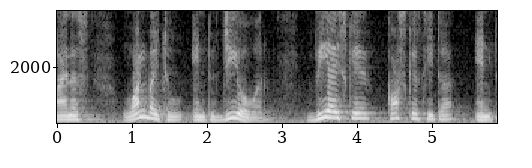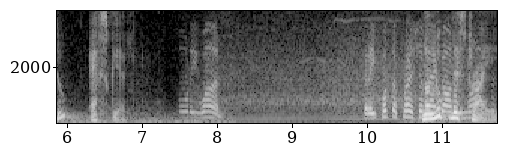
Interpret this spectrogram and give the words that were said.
minus 1 by 2 into g over vi square cos square theta into x square. 41. Did he put the pressure Now look this try.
